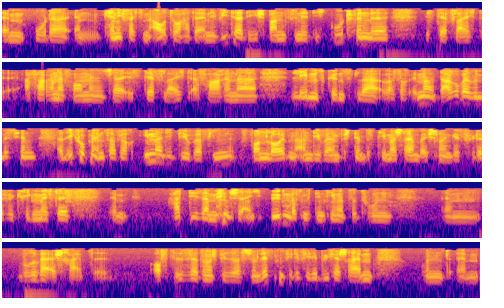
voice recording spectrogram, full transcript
ähm, oder ähm, kenne ich vielleicht den Autor, hat er eine Vita, die ich spannend finde, die ich gut finde, ist der vielleicht erfahrener Fondsmanager, ist der vielleicht erfahrener Lebenskünstler, was auch immer, darüber so ein bisschen, also ich gucke mir im Zweifel auch immer die Biografien von Leuten an, die über ein bestimmtes Thema schreiben, weil ich schon ein Gefühl dafür kriegen möchte, ähm, hat dieser Mensch eigentlich irgendwas mit dem Thema zu tun, ähm, worüber er schreibt oft ist es ja zum Beispiel so, dass Journalisten viele, viele Bücher schreiben und ähm,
